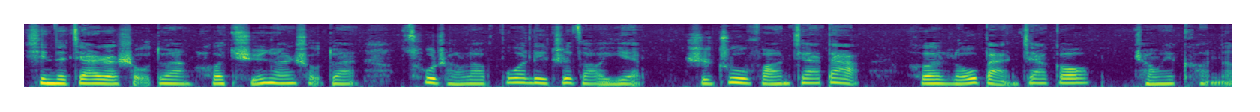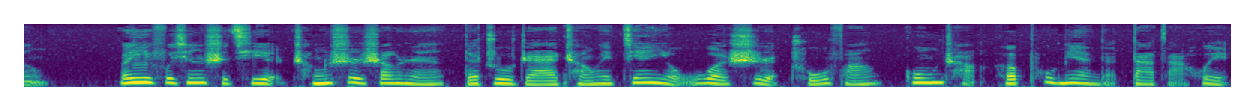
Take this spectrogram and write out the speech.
新的加热手段和取暖手段促成了玻璃制造业，使住房加大和楼板加高成为可能。文艺复兴时期，城市商人的住宅成为兼有卧室、厨房、工厂和铺面的大杂烩。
